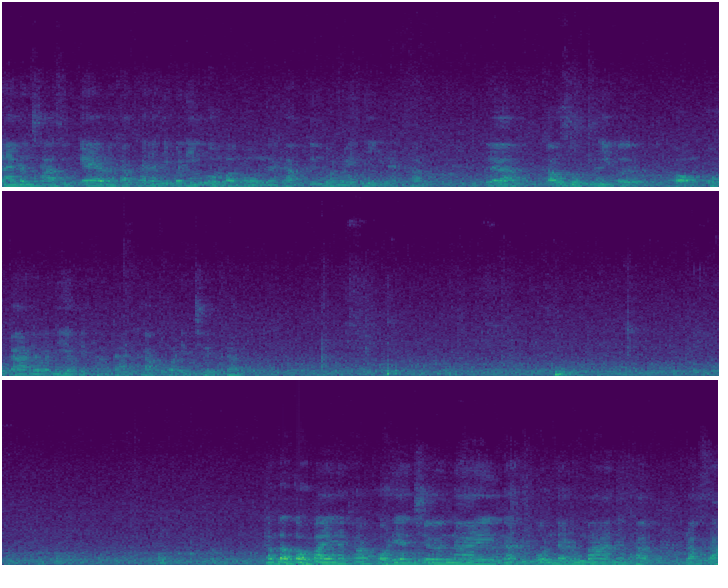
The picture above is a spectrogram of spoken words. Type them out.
นายบัญชาสุขแก้วนะครับ ท่านอธิบดีกรมประมงนะครับ ขึ้นบนเวทีนะครับ เพื่อเข้าสู่พิธีเปิด ของโครงการในวันนี้อย่างเป็นทางการครับ ขอเรียนเชิญครับ ลำดับต่อไปนะครับ ขอเรียนเชิญนายนัทพลดารุมาศนะครับ รักษา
